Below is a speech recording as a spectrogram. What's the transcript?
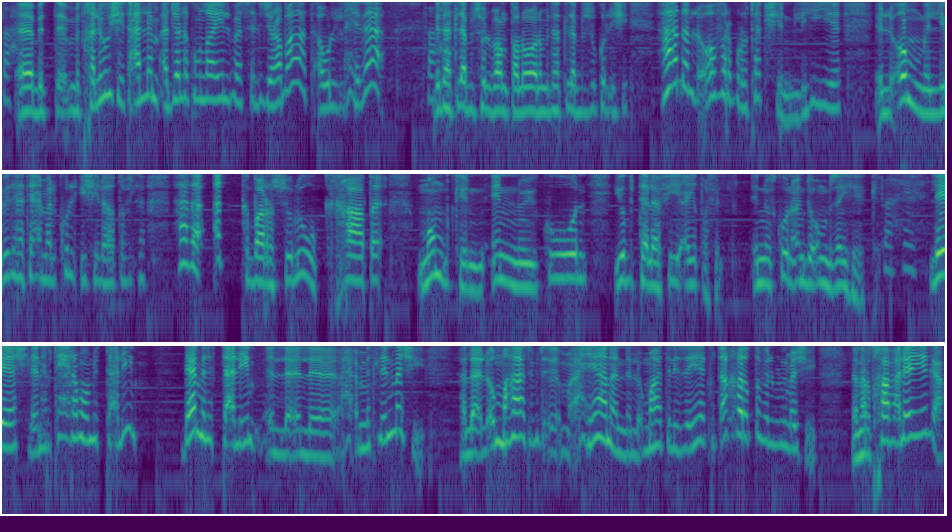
صح. آه، بت- بتخليهوش يتعلم أجلكم الله يلبس الجرابات أو الحذاء. صح. بدها تلبسه البنطلون بدها تلبسه كل شيء هذا ال over protection اللي هي الأم اللي بدها تعمل كل شيء لطفلها هذا أكبر سلوك خاطئ ممكن إنه يكون يبتلى فيه أي طفل إنه تكون عنده أم زي هيك. صحيح. ليش؟ لأنها بتحرمه من التعليم. دائما التعليم ال ال مثل المشي. هلأ الأمهات بت... أحيانا الأمهات اللي زي هيك بتأخر الطفل بالمشي لأنها بتخاف عليه يقع.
